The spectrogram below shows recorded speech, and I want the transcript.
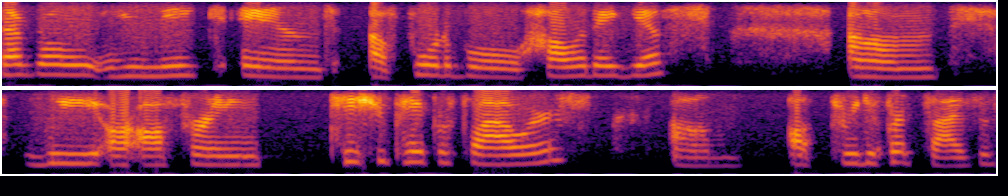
several unique and affordable holiday gifts. Um, we are offering tissue paper flowers um, of three different sizes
